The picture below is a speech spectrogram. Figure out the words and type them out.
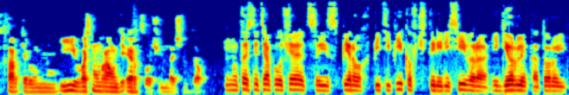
стартеры у меня. И в восьмом раунде Эрц очень удачно взял. Ну, то есть у тебя получается из первых пяти пиков четыре ресивера и Герли, который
